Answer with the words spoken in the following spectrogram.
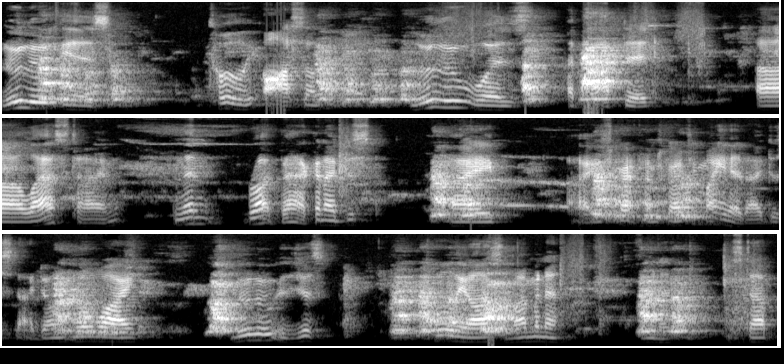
Lulu is totally awesome. Lulu was adopted uh, last time and then brought back, and I just I I scratch I'm scratching my head. I just I don't know why. Lulu is just totally awesome. I'm gonna, I'm gonna stop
